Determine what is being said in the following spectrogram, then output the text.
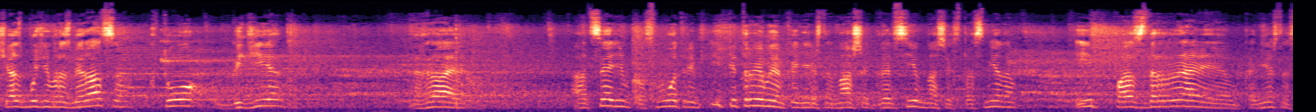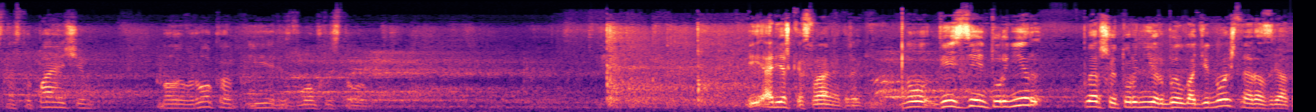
Сейчас будем разбираться, кто где грає. Оценим, посмотрим и підтримуємо, конечно, наших гравців, наших спортсменов. И поздравим, конечно, с наступающим Новым Роком и Різдвом Христовым. И Орешка с вами, дорогие. Ну, весь день турнир. Перший турнир был одиночный разряд.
